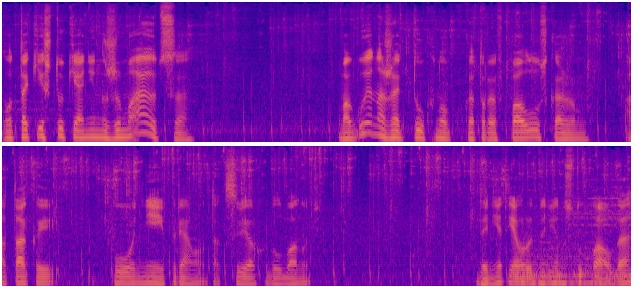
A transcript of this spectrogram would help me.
вот такие штуки, они нажимаются, могу я нажать ту кнопку, которая в полу, скажем, атакой по ней прямо так сверху долбануть? Да нет, я вроде на нее наступал, да?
